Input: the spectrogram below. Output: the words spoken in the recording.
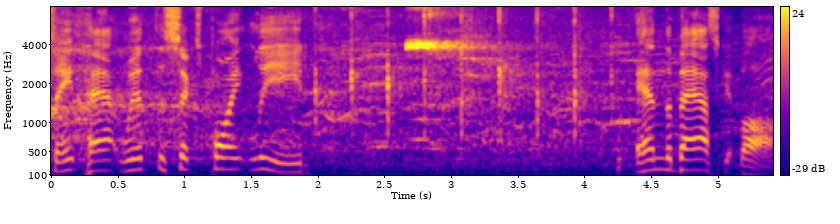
St. Pat with the six-point lead and the basketball.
